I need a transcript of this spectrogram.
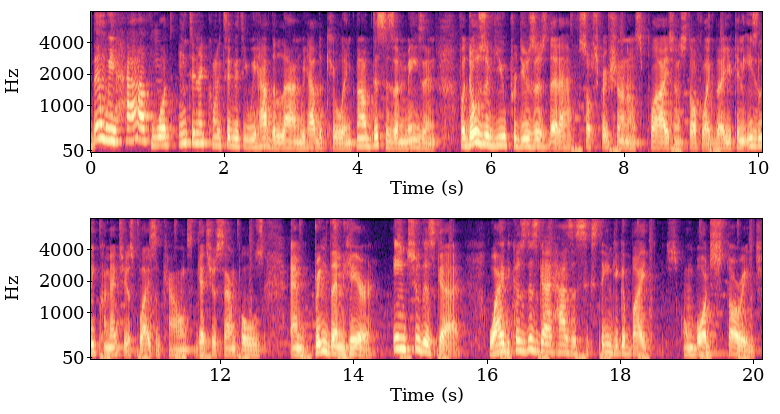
then we have what internet connectivity, we have the LAN, we have the Q-Link. Now this is amazing. For those of you producers that have subscription on Splice and stuff like that, you can easily connect your Splice account, get your samples and bring them here into this guy. Why? Because this guy has a 16 gigabyte onboard storage,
